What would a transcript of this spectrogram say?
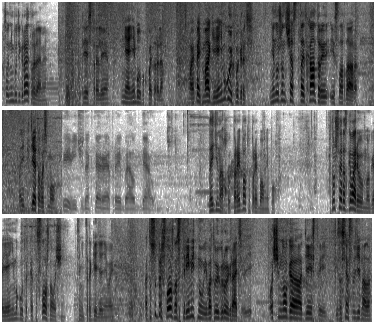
Кто-нибудь играет троллями? Тут есть тролли. Не, я не буду покупать тролля. Ой, опять маги, я не могу их выиграть. Мне нужен сейчас Тайтхантер и, и Слардар. И где-то возьму. Ты ВИЧ-доктора проебал даун. Да иди нахуй, проебал, то проебал, мне похуй. Потому что я разговариваю много, я не могу так, это сложно очень. Это не трагедия, не Это супер сложно стримить, ну, и в эту игру играть. И Очень много действий, и за всем следить надо.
